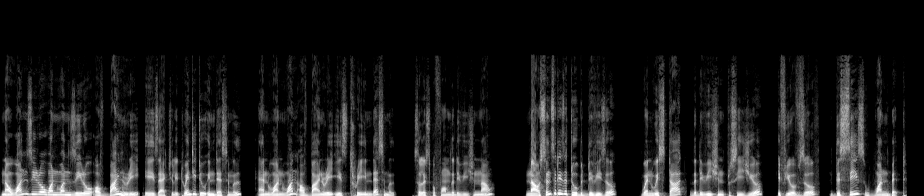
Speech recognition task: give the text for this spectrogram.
Now 10110 of binary is actually 22 in decimal and 11 of binary is 3 in decimal. So let's perform the division now. Now since it is a 2-bit divisor, when we start the division procedure, if you observe, this is 1 bit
